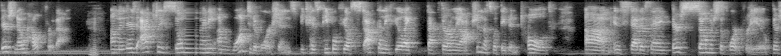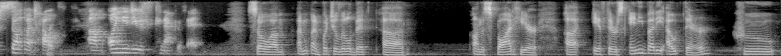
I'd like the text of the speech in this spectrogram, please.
There's no help for them. Mm-hmm. Um, and there's actually so many unwanted abortions because people feel stuck and they feel like that's their only option. That's what they've been told um, instead of saying there's so much support for you, there's so much help. Um, all you need to do is connect with it. So um, I'm going to put you a little bit uh, on the spot here. Uh, if there's anybody out there who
